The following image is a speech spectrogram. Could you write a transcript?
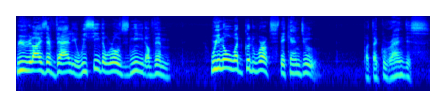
We realize their value. We see the world's need of them. We know what good works they can do. But the grandest,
